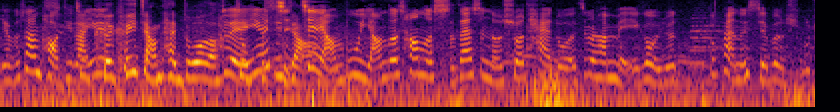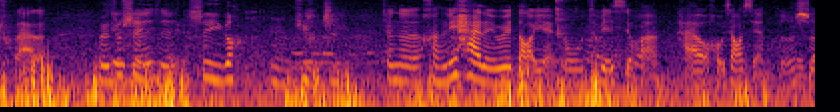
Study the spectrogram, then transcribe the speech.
也不算跑题了，因为可可以讲太多了。对，因为这这两部杨德昌的实在是能说太多了，基本上每一个我觉得都快能写本书出来了。对，就是是一个嗯巨制。真的很厉害的一位导演，我特别喜欢。还有侯孝贤，真的是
